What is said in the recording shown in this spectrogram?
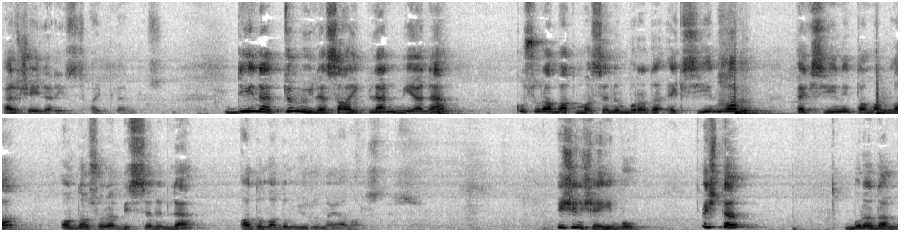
Her şeyleri sahipleniriz. Dine tümüyle sahiplenmeyene kusura bakma senin burada eksiğin var. Eksiğini tamamla. Ondan sonra biz seninle adım adım yürümeye varız diyoruz. İşin şeyi bu. İşte buradan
